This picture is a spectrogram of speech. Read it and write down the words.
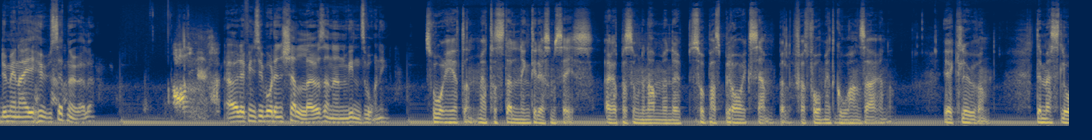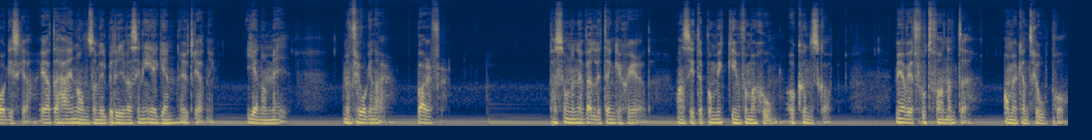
Du menar i huset nu eller? Ja, i huset. Ja, det finns ju både en källare och sen en vindsvåning. Svårigheten med att ta ställning till det som sägs är att personen använder så pass bra exempel för att få mig att gå hans ärenden. Jag är kluven. Det mest logiska är att det här är någon som vill bedriva sin egen utredning. Genom mig. Men frågan är, varför? Personen är väldigt engagerad och han sitter på mycket information och kunskap. Men jag vet fortfarande inte om jag kan tro på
